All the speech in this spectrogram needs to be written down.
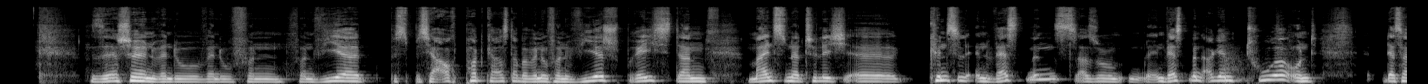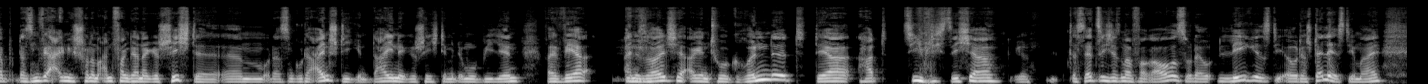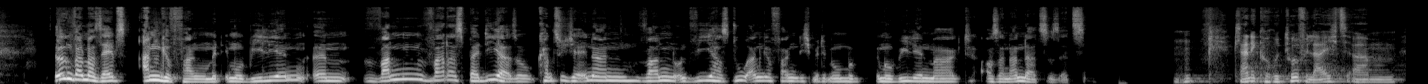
Sehr schön, wenn du, wenn du von, von wir, bist, bist ja auch Podcast, aber wenn du von wir sprichst, dann meinst du natürlich äh, Künstler Investments, also eine Investmentagentur und deshalb, da sind wir eigentlich schon am Anfang deiner Geschichte ähm, oder ist ein guter Einstieg in deine Geschichte mit Immobilien, weil wer eine solche Agentur gründet, der hat ziemlich sicher, das setze ich jetzt mal voraus oder lege es dir oder stelle es dir mal, irgendwann mal selbst angefangen mit Immobilien. Ähm, wann war das bei dir? Also kannst du dich erinnern, wann und wie hast du angefangen, dich mit dem Immobilienmarkt auseinanderzusetzen? Mhm. Kleine Korrektur vielleicht. Ähm,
